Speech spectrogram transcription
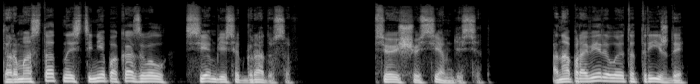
Термостат на стене показывал 70 градусов. Все еще 70. Она проверила это трижды,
